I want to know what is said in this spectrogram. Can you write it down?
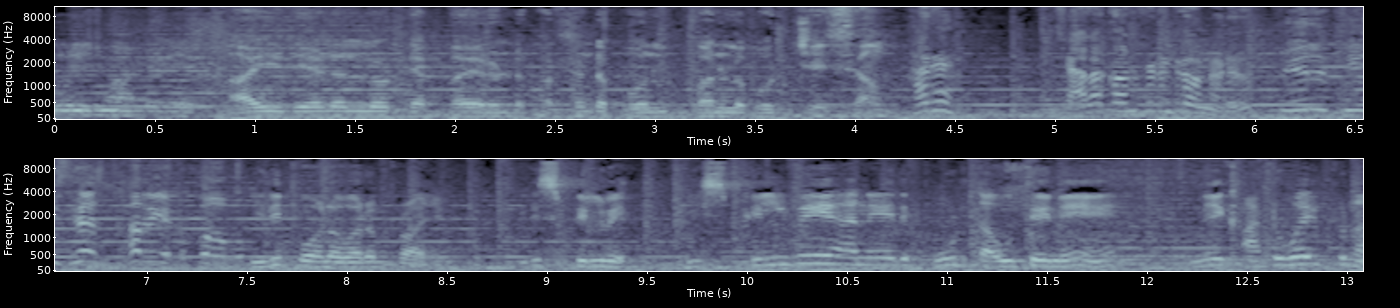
గురించి మాట్లాడేది. ఐదేళ్ళలో డెబ్బై రెండు పర్సెంట్ పనులు పూర్తి చేశాం. అరే చాలా కాన్ఫిడెంట్గా ఉన్నాడు. మీరు తీసేస్తారు ఇది పోలవరం ప్రాజెక్ట్. ఇది స్పిల్వే. ఈ స్పిల్వే అనేది పూర్తి అవుతేనే నీకు అటువైపున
